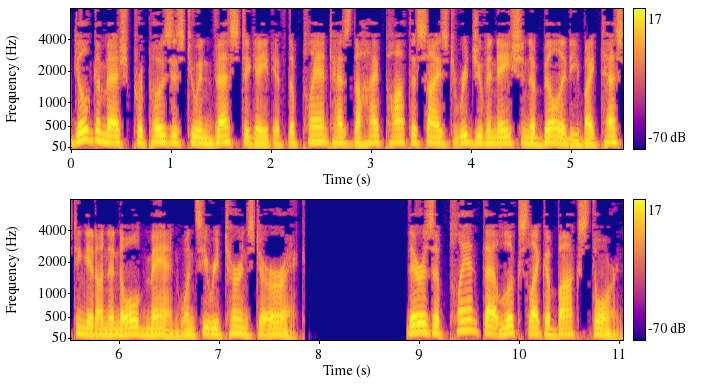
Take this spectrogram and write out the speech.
Gilgamesh proposes to investigate if the plant has the hypothesized rejuvenation ability by testing it on an old man once he returns to Uruk. There is a plant that looks like a box thorn,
